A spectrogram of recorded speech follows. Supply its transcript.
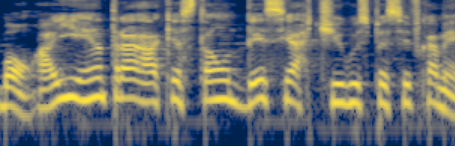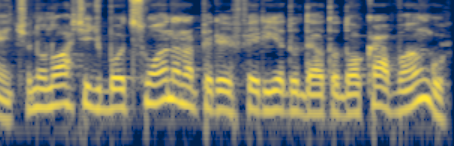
Bom, aí entra a questão desse artigo especificamente. No norte de Botsuana, na periferia do delta do Okavango,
